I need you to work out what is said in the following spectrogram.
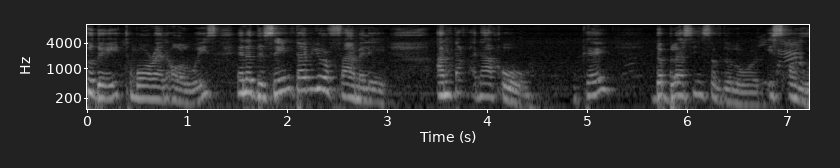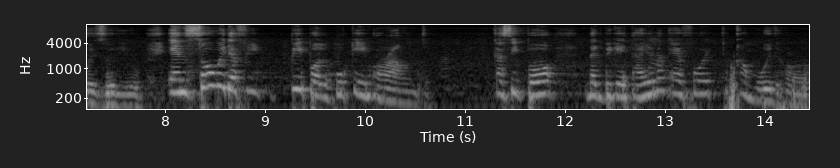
today, tomorrow, and always. And at the same time, your family. Antak anak ko. Okay? The blessings of the Lord is always with you. And so with the people who came around. Kasi po, nagbigay tayo ng effort to come with her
